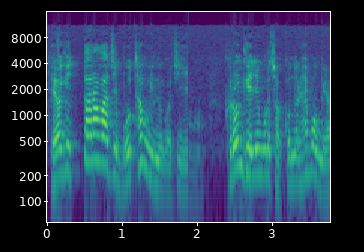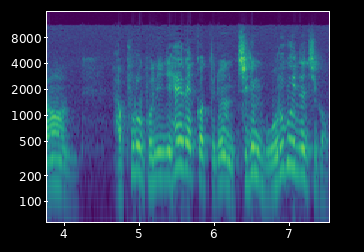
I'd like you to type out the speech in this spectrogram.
대학이 따라가지 못하고 있는 거지. 어, 그런 개념으로 접근을 해보면 앞으로 본인이 해야 될 것들은 지금 모르고 있는 직업,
